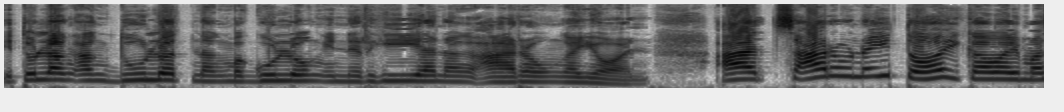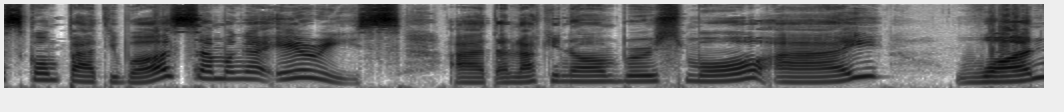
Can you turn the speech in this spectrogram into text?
Ito lang ang dulot ng magulong enerhiya ng araw ngayon. At sa araw na ito, ikaw ay mas compatible sa mga Aries. At ang lucky numbers mo ay 1,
